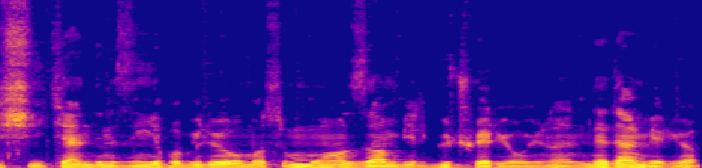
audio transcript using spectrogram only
bir şey kendinizin yapabiliyor olması muazzam bir güç veriyor oyuna. Neden veriyor?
